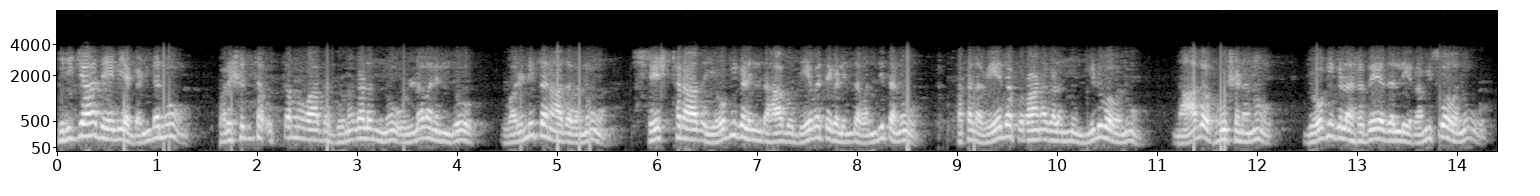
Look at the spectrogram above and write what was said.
ಗಿರಿಜಾದೇವಿಯ ಗಂಡನು ಪರಿಶುದ್ಧ ಉತ್ತಮವಾದ ಗುಣಗಳನ್ನು ಉಳ್ಳವನೆಂದು ವರ್ಣಿತನಾದವನು, ಶ್ರೇಷ್ಠರಾದ ಯೋಗಿಗಳಿಂದ ಹಾಗೂ ದೇವತೆಗಳಿಂದ ವಂದಿತನು. ಸಕಲ ವೇದ ಪುರಾಣಗಳನ್ನು ನೀಡುವವನು, ನಾಗಭೂಷಣನು, ಯೋಗಿಗಳ ಹೃದಯದಲ್ಲಿ ರಮಿಸುವವನು,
